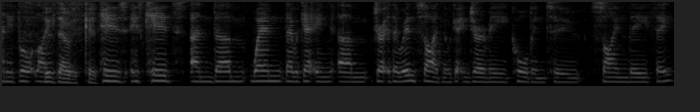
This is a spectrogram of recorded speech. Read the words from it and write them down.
and he brought like he was there with his kids. his his kids, and um, when they were getting um, Jer- they were inside and they were getting Jeremy Corbyn to sign the thing,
